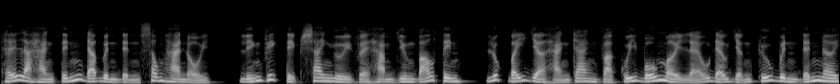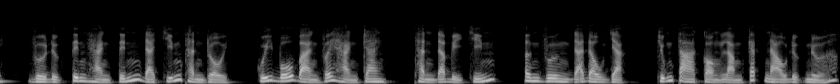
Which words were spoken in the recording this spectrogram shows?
Thế là hàng tín đã bình định xong Hà Nội, liến viết tiệp sai người về Hàm Dương báo tin, lúc bấy giờ hạng trang và quý bố mời lẻo đẻo dẫn cứu binh đến nơi, vừa được tin hàng tín đã chiếm thành rồi, quý bố bàn với hạng trang, thành đã bị chiếm, ân vương đã đầu giặc, chúng ta còn làm cách nào được nữa.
